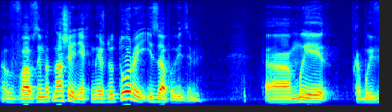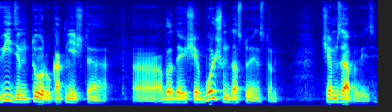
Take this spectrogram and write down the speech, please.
во взаимоотношениях между Торой и заповедями, а, мы как бы видим Тору как нечто, а, обладающее большим достоинством, чем заповеди.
